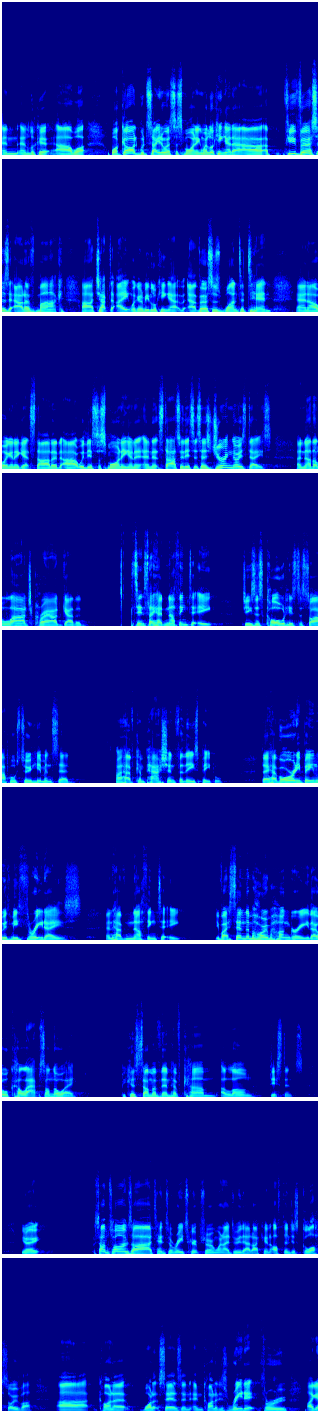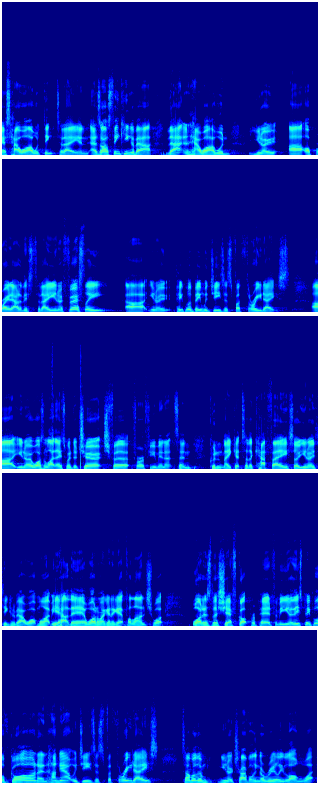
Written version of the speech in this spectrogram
and, and look at uh, what, what God would say to us this morning. We're looking at a, a few verses out of Mark uh, chapter 8. We're going to be looking at, at verses 1 to 10, and uh, we're going to get started uh, with this this morning. And it, and it starts with this it says, During those days, another large crowd gathered. Since they had nothing to eat, Jesus called his disciples to him and said, I have compassion for these people. They have already been with me three days and have nothing to eat. If I send them home hungry, they will collapse on the way because some of them have come a long distance. You know, sometimes I tend to read scripture, and when I do that, I can often just gloss over uh, kind of what it says and, and kind of just read it through, I guess, how I would think today. And as I was thinking about that and how I would, you know, uh, operate out of this today, you know, firstly, uh, you know, people have been with Jesus for three days. Uh, you know, it wasn't like they just went to church for, for a few minutes and couldn't make it to the cafe. So, you know, thinking about what might be out there, what am I going to get for lunch, what, what has the chef got prepared for me? You know, these people have gone and hung out with Jesus for three days, some of them, you know, traveling a really long way.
